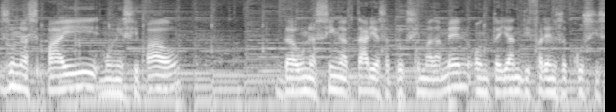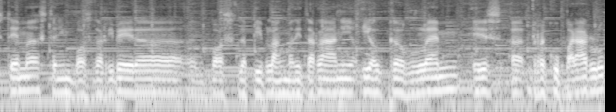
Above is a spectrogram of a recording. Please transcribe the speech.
És un espai municipal d'unes 5 hectàrees aproximadament, on hi ha diferents ecosistemes, tenim bosc de ribera, bosc de pi blanc mediterrani, i el que volem és eh, recuperar-lo,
